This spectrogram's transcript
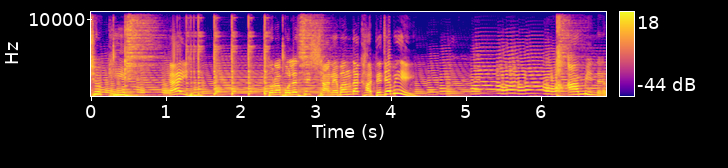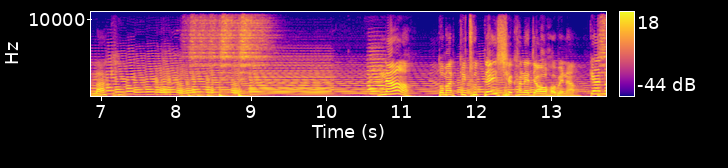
সখী। এই তোরা বলেছিস সানেবান্দা খাটে যাবি? আমি না লাখি। না তোমার কিছুতেই সেখানে যাওয়া হবে না। কেন?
